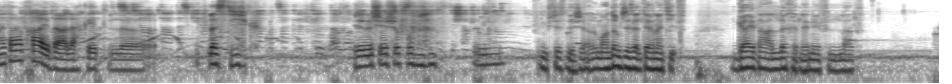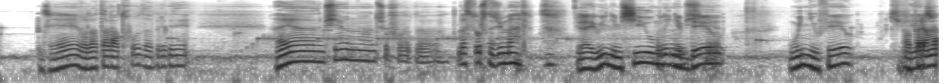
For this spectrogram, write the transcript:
هاي طلعت خايذة على حكاية البلاستيك. جينا نمشي نشوفوا مش décharges ما عندهمش des alternatives قايضة على الآخر لهنا في الأرض. إيه والله طلعت خوذة بالكدا هيا نمشيو نشوفوا la source du mal et وين يمشيو منين يبداو؟ وين يوفاو كيفاش apparemment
